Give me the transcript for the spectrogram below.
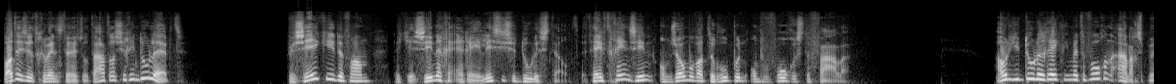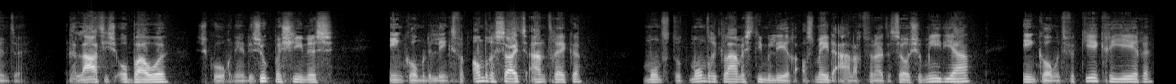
wat is het gewenste resultaat als je geen doelen hebt? Verzeker je ervan dat je zinnige en realistische doelen stelt. Het heeft geen zin om zomaar wat te roepen om vervolgens te falen. Houd je doelen rekening met de volgende aandachtspunten. Relaties opbouwen, scoren in de zoekmachines, inkomende links van andere sites aantrekken, mond-tot-mond reclame stimuleren als mede aandacht vanuit de social media, inkomend verkeer creëren,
